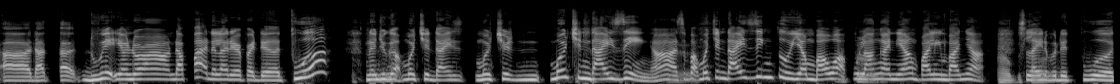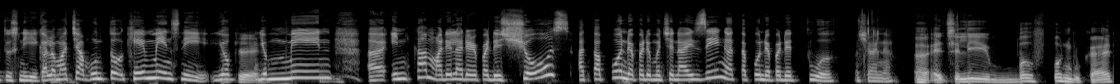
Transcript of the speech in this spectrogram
uh, dat, uh, duit yang orang dapat adalah daripada tour dan juga merchandise merchan, merchandising. Ah Yes. sebab merchandising tu yang bawa Betul. pulangan yang paling banyak Ah, betul. selain daripada tour tu sendiri. Kalau macam untuk K-Mains ni, your Okay. your main uh, income adalah daripada shows ataupun daripada merchandising ataupun daripada tour. Macam mana? uh, actually both pun bukan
